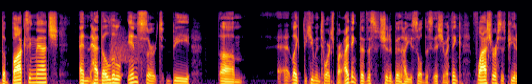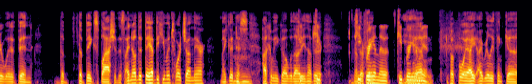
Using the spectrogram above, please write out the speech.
the boxing match and had the little insert be um, uh, like the Human Torch part. I think that this should have been how you sold this issue. I think Flash versus Peter would have been the the big splash of this. I know that they have the Human Torch on there. My goodness, Mhm. how can we go without Keep- another? keep- another Keep bringing the keep bringing them in. But boy, I, I really think uh,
